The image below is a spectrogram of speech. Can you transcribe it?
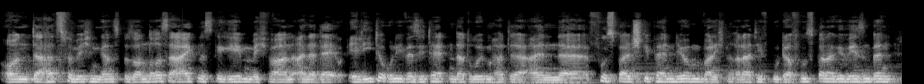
und da hat es für mich ein ganz besonderes Ereignis gegeben. Ich war an einer der Elite-Universitäten da drüben, hatte ein äh, Fußballstipendium, weil ich ein relativ guter Fußballer gewesen bin.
